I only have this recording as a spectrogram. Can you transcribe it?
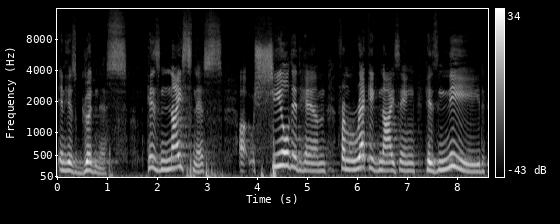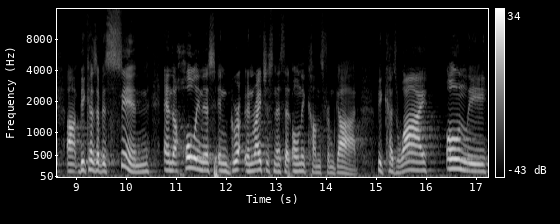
in his goodness. His niceness uh, shielded him from recognizing his need uh, because of his sin and the holiness and, gr- and righteousness that only comes from God. Because why? Only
